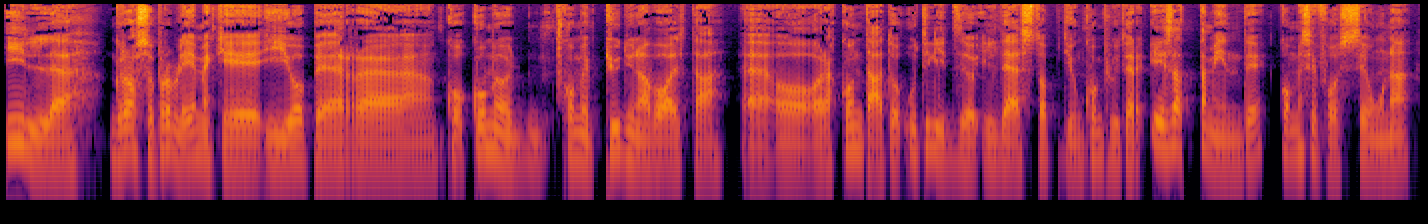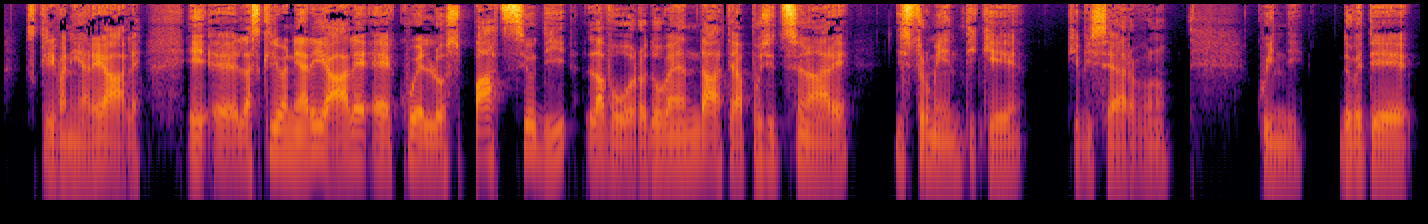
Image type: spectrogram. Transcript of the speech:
Il grosso problema è che io, per, eh, co- come, come, più di una volta eh, ho, ho, raccontato, utilizzo il desktop di un computer esattamente come se fosse una scrivania reale. E eh, la scrivania reale è quello spazio di lavoro dove andate a posizionare gli strumenti che, che vi servono. Quindi dovete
